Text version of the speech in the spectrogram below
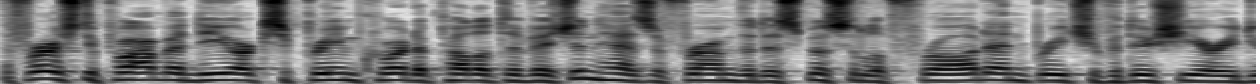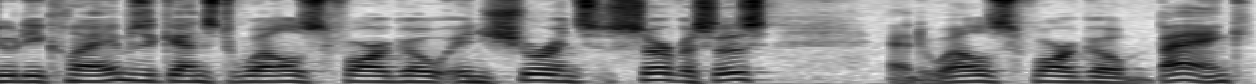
The First Department New York Supreme Court Appellate Division has affirmed the dismissal of fraud and breach of fiduciary duty claims against Wells Fargo Insurance Services and Wells Fargo Bank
